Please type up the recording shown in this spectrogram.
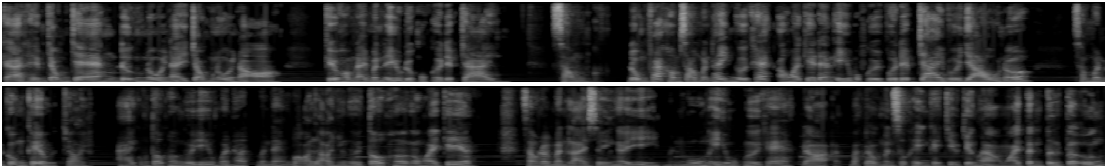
Cả thèm chóng chán đứng núi này trong núi nọ. Kiểu hôm nay mình yêu được một người đẹp trai. Xong đùng phát hôm sau mình thấy người khác ở ngoài kia đang yêu một người vừa đẹp trai vừa giàu nữa. Xong mình cũng kiểu trời ai cũng tốt hơn người yêu mình hết mình đang bỏ lỡ những người tốt hơn ở ngoài kia. Xong rồi mình lại suy nghĩ mình muốn yêu một người khác. Đó bắt đầu mình xuất hiện cái triệu chứng là ngoại tình tư tưởng.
